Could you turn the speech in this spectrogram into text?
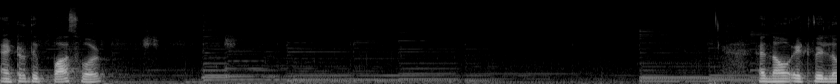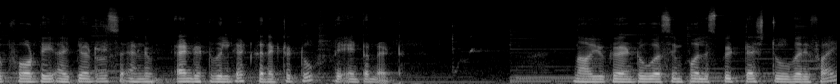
enter the password and now it will look for the IP address and, and it will get connected to the internet. Now you can do a simple speed test to verify.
